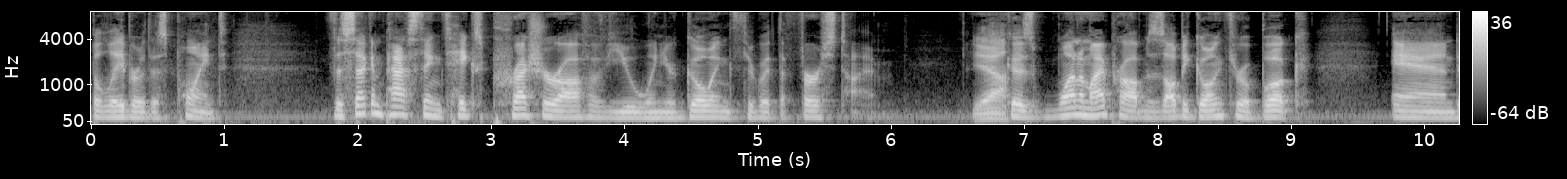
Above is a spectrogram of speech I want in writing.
belabor this point, the second pass thing takes pressure off of you when you're going through it the first time. Yeah. Because one of my problems is I'll be going through a book and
